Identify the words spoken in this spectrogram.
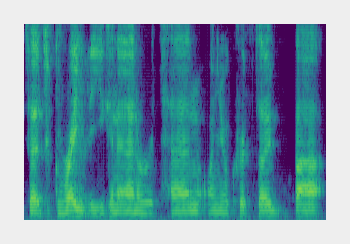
So it's great that you can earn a return on your crypto, but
